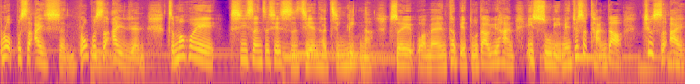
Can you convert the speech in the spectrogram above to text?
若不是爱神，若不是爱人，怎么会？牺牲这些时间和精力呢，所以我们特别读到约翰一书里面，就是谈到就是爱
